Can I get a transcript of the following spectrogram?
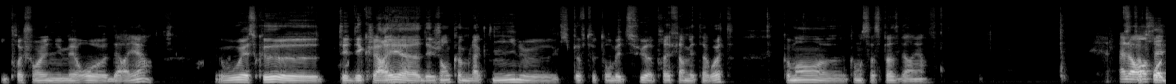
Il pourrait changer le numéro euh, derrière. Ou est-ce que tu es déclaré à des gens comme la CNIL qui peuvent te tomber dessus après fermer ta boîte? Comment ça se passe derrière? Alors, en fait,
